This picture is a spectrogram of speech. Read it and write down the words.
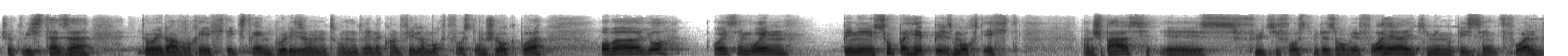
schon gewusst, dass er da halt einfach echt extrem gut ist und, und wenn er keinen Fehler macht, fast unschlagbar. Aber ja, alles im Allen bin ich super happy. Es macht echt einen Spaß. Es fühlt sich fast wieder so wie vorher. Ich komme immer besser ins Fahren.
